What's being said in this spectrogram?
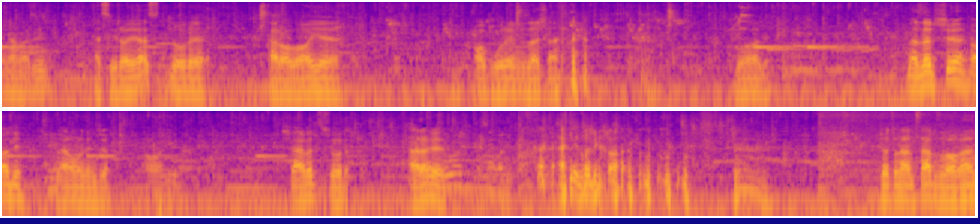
این هم از این. اسیرایی هست. دور قرابه های آبگوره میذاشتن. باله نظر چیه عادی؟ در مورد اینجا. عالی. شربت شوره. عرق. علی قلی خان. جاتون هم سبز واقعا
